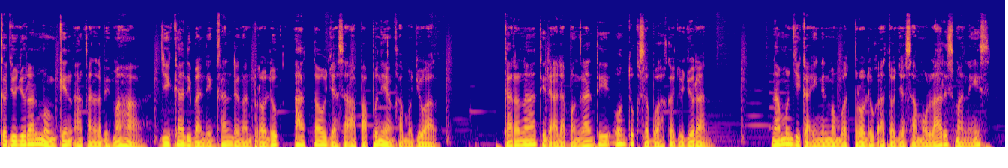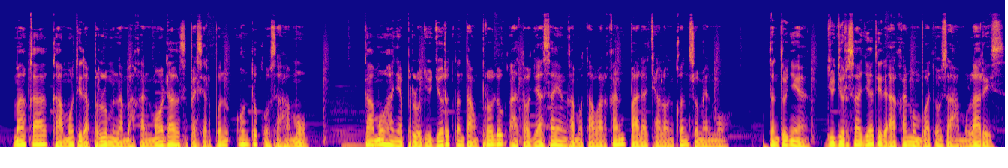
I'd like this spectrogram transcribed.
Kejujuran mungkin akan lebih mahal jika dibandingkan dengan produk atau jasa apa pun yang kamu jual, karena tidak ada pengganti untuk sebuah kejujuran. Namun, jika ingin membuat produk atau jasamu laris manis, maka kamu tidak perlu menambahkan modal sepeser pun untuk usahamu kamu hanya perlu jujur tentang produk atau jasa yang kamu tawarkan pada calon konsumenmu. Tentunya, jujur saja tidak akan membuat usahamu laris.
